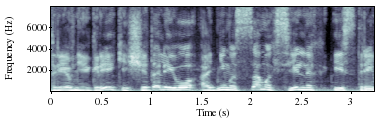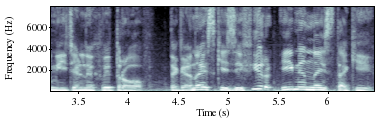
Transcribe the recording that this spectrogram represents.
Древние греки считали его одним из самых сильных и стремительных ветров. Таганайский зефир именно из таких.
